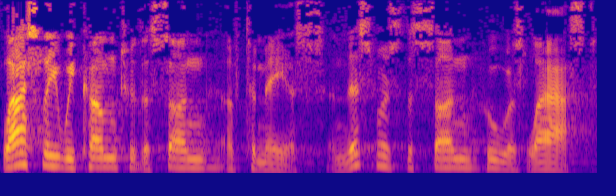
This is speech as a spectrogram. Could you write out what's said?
Lastly, we come to the son of Timaeus, and this was the son who was last.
